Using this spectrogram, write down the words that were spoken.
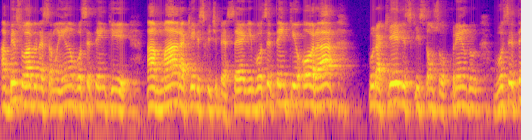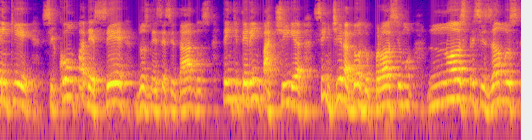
abençoado nessa manhã, você tem que amar aqueles que te perseguem, você tem que orar por aqueles que estão sofrendo, você tem que se compadecer dos necessitados, tem que ter empatia, sentir a dor do próximo. Nós precisamos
